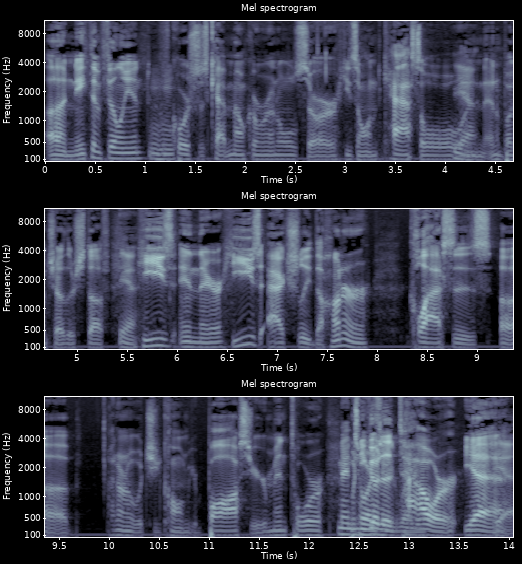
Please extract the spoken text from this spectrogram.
Uh, Nathan Fillion, Mm-hmm. of course, was Captain Malcolm Reynolds, or he's on Castle Yeah. and, and a bunch of other stuff. Yeah. he's in there. He's actually the Hunter classes. Uh, I don't know what you'd call him, your boss or your mentor. when you go to the tower, yeah, Yeah.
